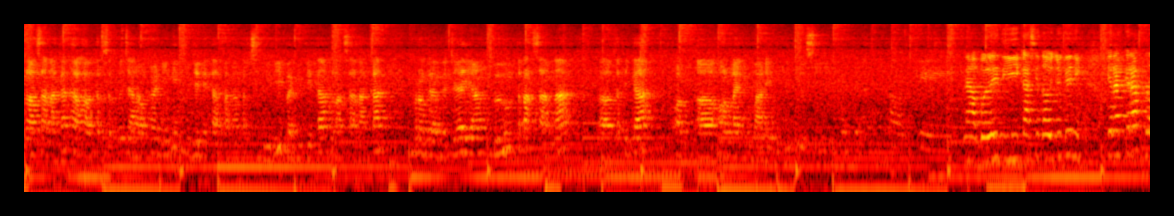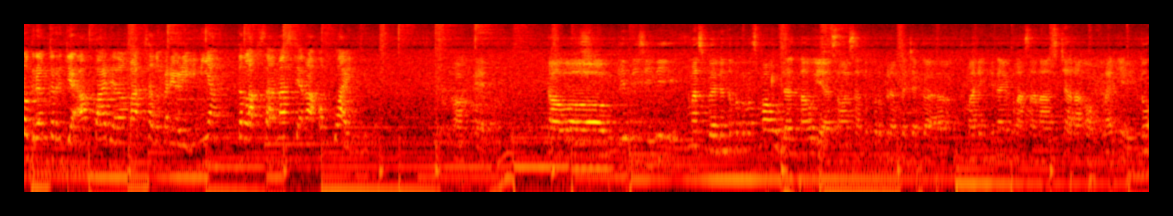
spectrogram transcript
melaksanakan hal-hal tersebut secara offline ini menjadi tantangan tersendiri bagi kita melaksanakan program kerja yang belum terlaksana uh, ketika on, uh, online kemarin gitu Nah, boleh dikasih tahu juga nih, kira-kira program kerja apa dalam satu periode ini yang terlaksana secara offline gitu? Oke. Kalau mungkin di sini Mas Ba dan teman-teman semua udah tahu ya salah satu program baca ke kemarin kita yang melaksanakan secara offline yaitu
